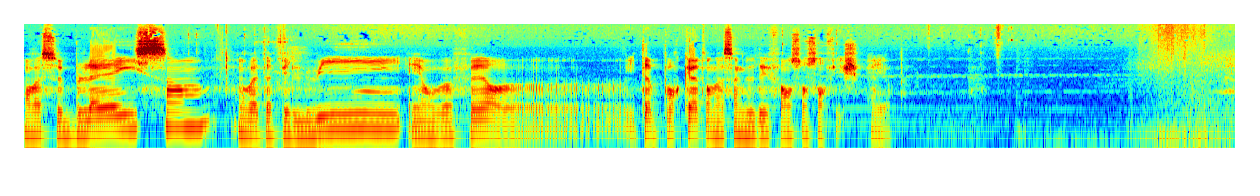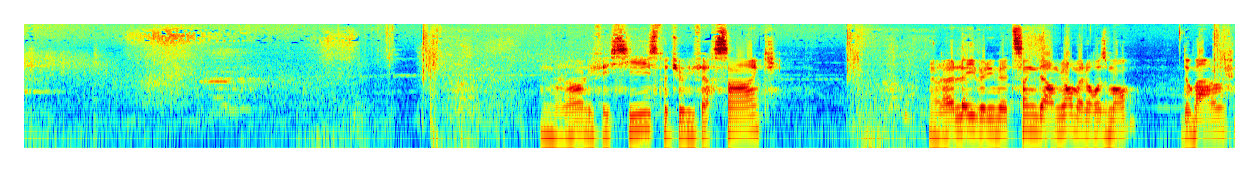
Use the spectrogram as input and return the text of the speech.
On va se blaze. On va taper lui. Et on va faire. euh, Il tape pour 4, on a 5 de défense, on s'en fiche. Allez hop. Voilà, on lui fait 6. Toi, tu vas lui faire 5. Voilà, là, il va lui mettre 5 d'armure, malheureusement. Dommage.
